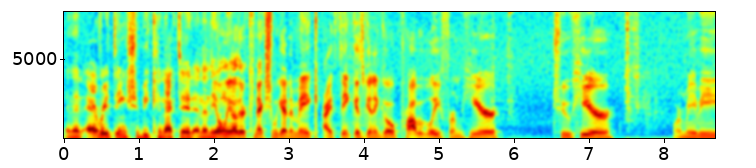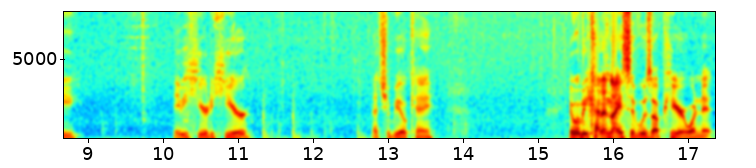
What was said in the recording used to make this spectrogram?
And then everything should be connected. And then the only other connection we got to make, I think, is going to go probably from here to here, or maybe, maybe here to here. That should be okay. It would be kind of nice if it was up here, wouldn't it?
